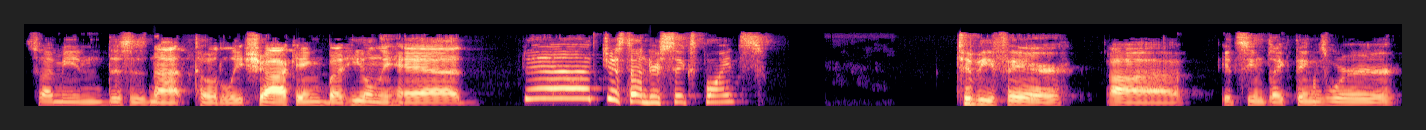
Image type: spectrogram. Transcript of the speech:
So, I mean, this is not totally shocking, but he only had just under six points. To be fair, uh, it seemed like things were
